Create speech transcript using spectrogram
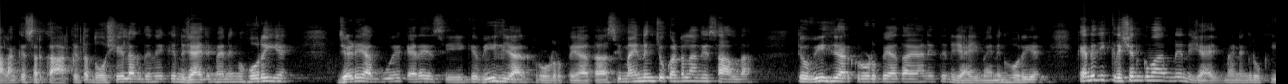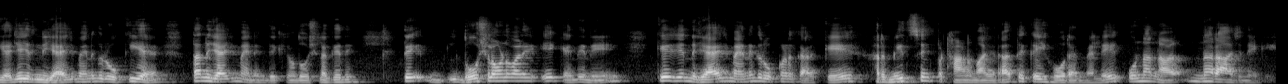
ਹਾਲਾਂਕਿ ਸਰਕਾਰ ਤੇ ਤਾਂ ਦੋਸ਼ ਇਹ ਲੱਗਦੇ ਨੇ ਕਿ ਨਜਾਇਜ਼ ਮਾਈਨਿੰਗ ਹੋ ਰਹੀ ਹੈ। ਜਿਹੜੇ ਆਗੂ ਇਹ ਕਹਿ ਰਹੇ ਸੀ ਕਿ 20000 ਕਰੋੜ ਰੁਪਇਆ ਤਾਂ ਅਸੀਂ ਮਾਈਨਿੰਗ ਚੋਂ ਕੱਢ ਲਾਂਗੇ ਸਾਲ ਦਾ, ਤੇ ਉਹ 20000 ਕਰੋੜ ਰੁਪਇਆ ਤਾਂ ਆਇਆ ਨਹੀਂ ਤੇ ਨਜਾਇਜ਼ ਮਾਈਨਿੰਗ ਹੋ ਰਹੀ ਹੈ। ਕਹਿੰਦੇ ਜੀ ਕ੍ਰਿਸ਼ਨ ਕੁਮਾਰ ਨੇ ਨਜਾਇਜ਼ ਮਾਈਨਿੰਗ ਰੋਕੀ ਹੈ। ਜੇ ਨਜਾਇਜ਼ ਮਾਈਨਿੰਗ ਰੋਕੀ ਹੈ, ਤਾਂ ਨਜਾਇਜ਼ ਮਾਈਨਿੰਗ ਦੇ ਕਿਉਂ ਦੋਸ਼ ਲੱਗੇ ਨੇ। ਤੇ ਦੋਸ਼ ਲਾਉਣ ਵਾਲੇ ਇਹ ਕਹਿੰਦੇ ਨੇ ਕਿ ਜੇ ਨਜਾਇਜ਼ ਮਾਈਨਿੰਗ ਰੋਕਣ ਕਰਕੇ ਹਰਮੀਤ ਸਿੰਘ ਪਠਾਨ ਮਾਜਰਾ ਤੇ ਕਈ ਹੋਰ ਐਮਐਲਏ ਉਹਨਾਂ ਨਾਲ ਨਾਰਾਜ਼ ਨੇਗੇ।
